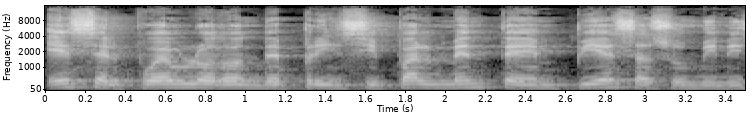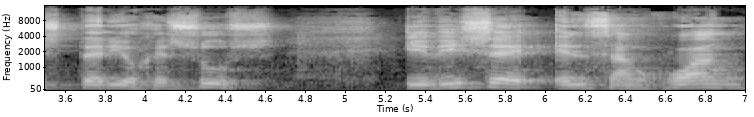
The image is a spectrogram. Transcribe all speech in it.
es el pueblo donde principalmente empieza su ministerio Jesús. Y dice en San Juan,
